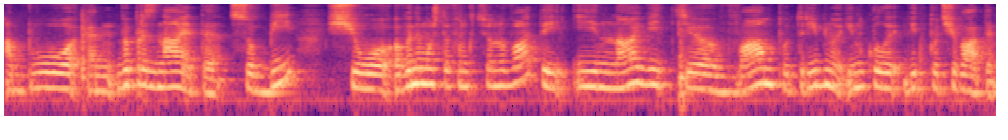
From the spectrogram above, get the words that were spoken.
Або е, ви признаєте собі, що ви не можете функціонувати, і навіть е, вам потрібно інколи відпочивати.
